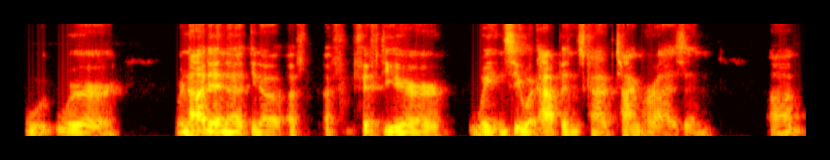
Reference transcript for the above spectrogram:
we're we're not in a you know a, a 50 year wait and see what happens kind of time horizon. Um,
